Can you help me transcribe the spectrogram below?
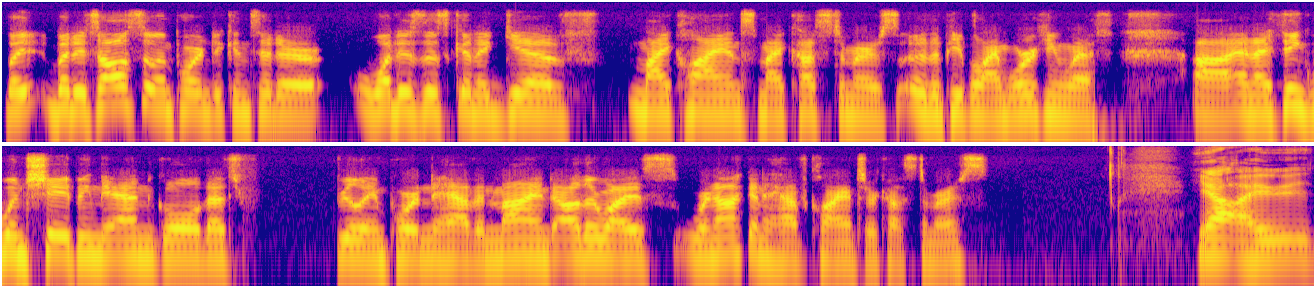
but but it's also important to consider what is this going to give my clients, my customers, or the people I'm working with. Uh, and I think when shaping the end goal, that's really important to have in mind. Otherwise, we're not going to have clients or customers. Yeah, I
